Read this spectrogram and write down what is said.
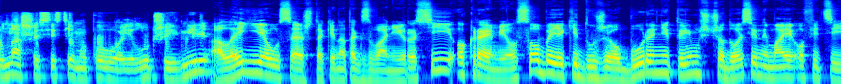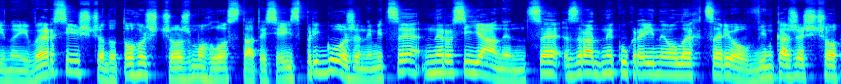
У Наша система ПВО и лучшие в мире. Але є усе ж таки на так званій Росії окремі особи, які дуже обурені тим, що досі немає офіційної версії щодо того, що ж могло статися із Пригожиним. І це не росіянин, це зрадник України Олег Царьов. Він каже, що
